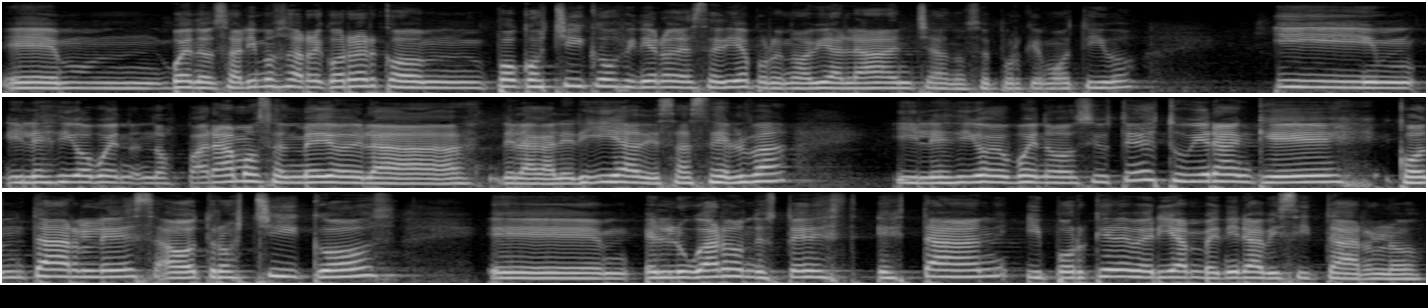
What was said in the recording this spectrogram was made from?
bueno, salimos a recorrer con pocos chicos, vinieron ese día porque no había lancha, no sé por qué motivo, y, les digo, bueno, nos paramos en medio de la, de la galería, de esa selva, y les digo, bueno, si ustedes tuvieran que contarles a otros chicos eh, el lugar donde ustedes están y por qué deberían venir a visitarlo.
